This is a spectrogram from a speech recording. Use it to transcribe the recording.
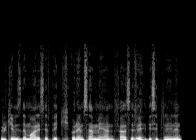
ülkemizde maalesef pek önemsenmeyen felsefe disiplininin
